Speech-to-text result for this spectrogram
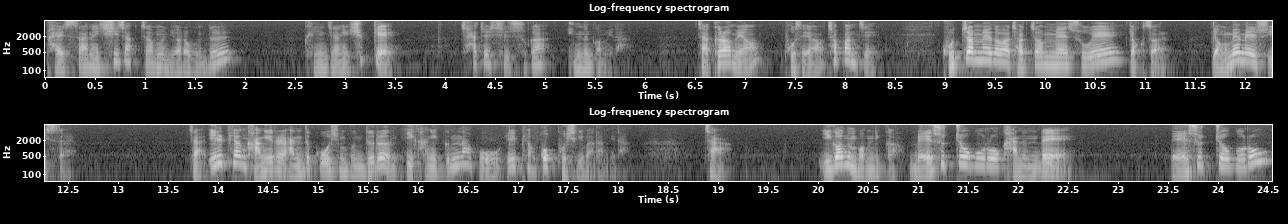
발산의 시작점은 여러분들 굉장히 쉽게 찾으실 수가 있는 겁니다. 자, 그러면 보세요. 첫 번째, 고점 매도와 저점 매수의 역설, 영매매일 수 있어요. 자, 1편 강의를 안 듣고 오신 분들은 이 강의 끝나고 1편 꼭 보시기 바랍니다. 자, 이거는 뭡니까? 매수 쪽으로 가는데 매수 쪽으로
